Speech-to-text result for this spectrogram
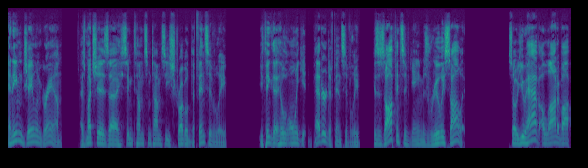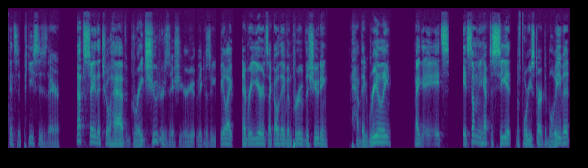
And even Jalen Graham, as much as uh, sometimes sometimes he struggled defensively, you think that he'll only get better defensively because his offensive game is really solid. So you have a lot of offensive pieces there. Not to say that you'll have great shooters this year because you feel like every year it's like, oh, they've improved the shooting. Have they really? Like it's it's something you have to see it before you start to believe it.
